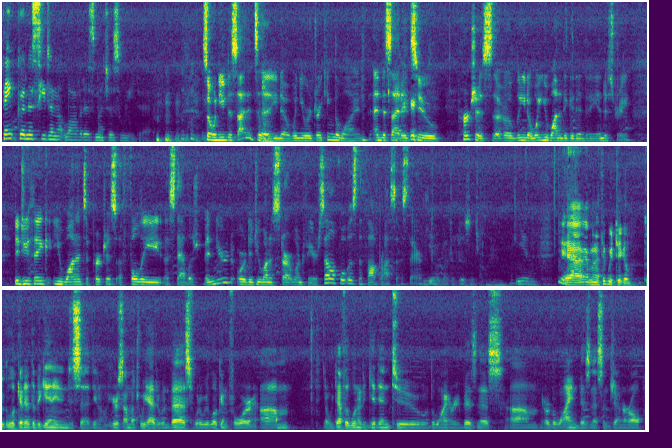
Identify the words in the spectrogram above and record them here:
thank goodness he didn't love it as much as we did. So when you decided to, you know, when you were drinking the wine and decided to purchase, or, you know, what you wanted to get into the industry, did you think you wanted to purchase a fully established vineyard, or did you want to start one for yourself? What was the thought process there? You Talk about the business plan. You. Yeah, I mean, I think we took a, took a look at it at the beginning and just said, you know, here's how much we had to invest. What are we looking for? Um, you know, we definitely wanted to get into the winery business um, or the wine business in general,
